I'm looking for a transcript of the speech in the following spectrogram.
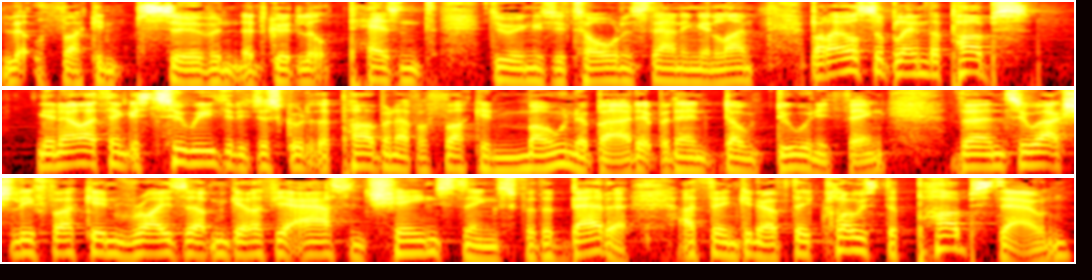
little fucking servant, a good little peasant doing as you're told and standing in line. But I also blame the pubs you know, I think it's too easy to just go to the pub and have a fucking moan about it, but then don't do anything, than to actually fucking rise up and get off your ass and change things for the better. I think, you know, if they closed the pubs down,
